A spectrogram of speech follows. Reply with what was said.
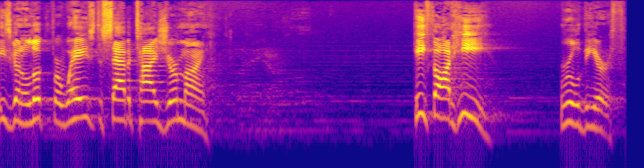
He's going to look for ways to sabotage your mind. He thought he ruled the earth.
